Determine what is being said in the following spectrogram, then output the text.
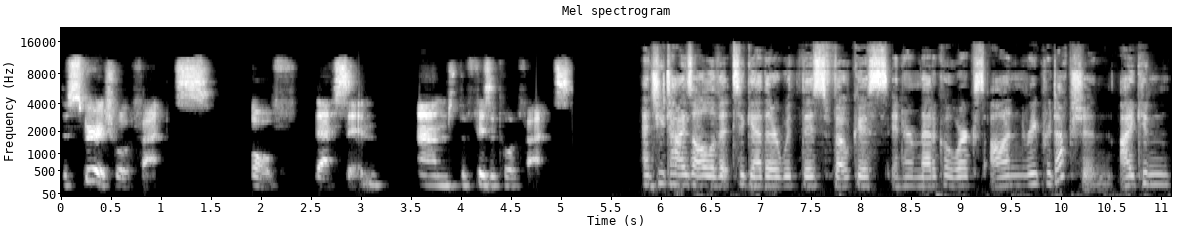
the spiritual effects of their sin and the physical effects. And she ties all of it together with this focus in her medical works on reproduction. I can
